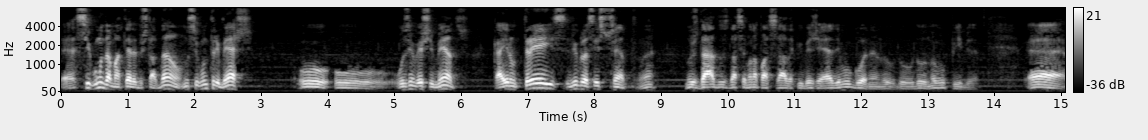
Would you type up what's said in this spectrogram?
É, segundo a matéria do Estadão, no segundo trimestre, o, o, os investimentos caíram 3,6%, né? nos dados da semana passada que o IBGE divulgou, né? do, do, do novo PIB. Né? É,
